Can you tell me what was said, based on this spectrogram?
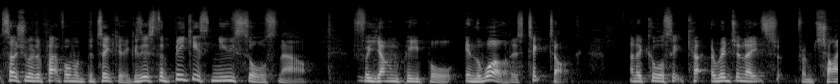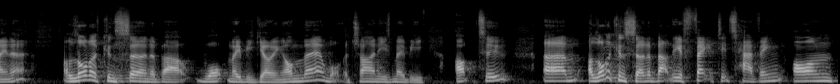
social media platform in particular, because it's the biggest news source now for young people in the world. It's TikTok. And of course, it originates from China. A lot of concern about what may be going on there, what the Chinese may be up to. Um, a lot of concern about the effect it's having on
